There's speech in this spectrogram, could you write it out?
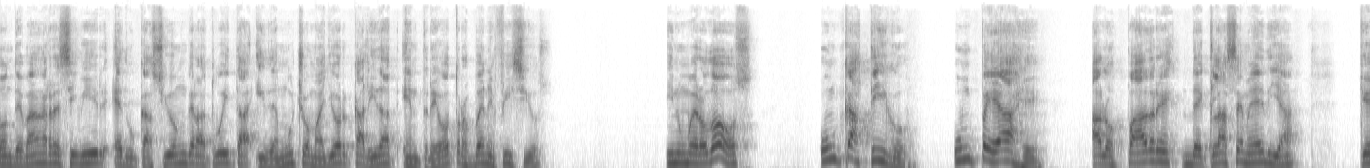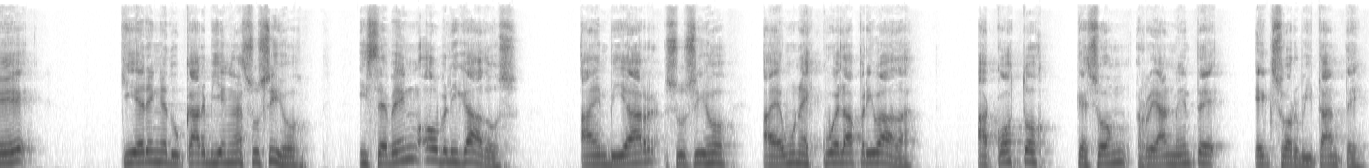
donde van a recibir educación gratuita y de mucho mayor calidad, entre otros beneficios. Y número dos, un castigo, un peaje a los padres de clase media que quieren educar bien a sus hijos y se ven obligados a enviar sus hijos a una escuela privada a costos que son realmente exorbitantes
